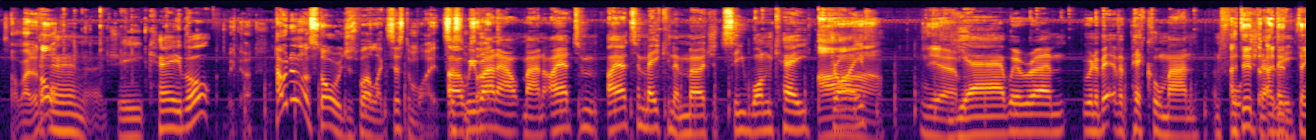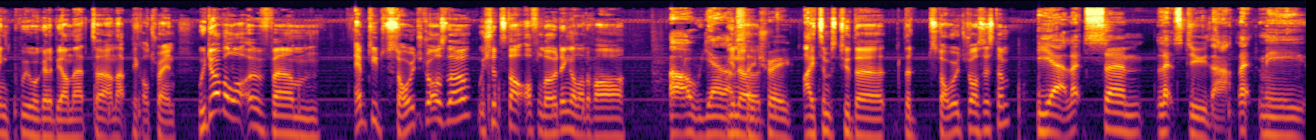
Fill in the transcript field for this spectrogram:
It's not right at all. Energy cable. There we go. How are we doing on storage as well, like system wide? Uh, we ran out, man. I had to I had to make an emergency 1K drive. Ah, yeah. Yeah, we're um we're in a bit of a pickle, man. Unfortunately. I did. I did think we were going to be on that uh, on that pickle train. We do have a lot of um, empty storage drawers, though. We should start offloading a lot of our Oh yeah, that's you know so true. items to the the storage drawer system. Yeah, let's um let's do that. Let me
